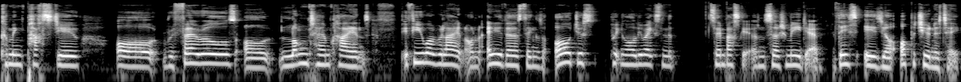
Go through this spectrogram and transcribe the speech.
coming past you or referrals or long term clients, if you are reliant on any of those things or just putting all your eggs in the same basket on social media, this is your opportunity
